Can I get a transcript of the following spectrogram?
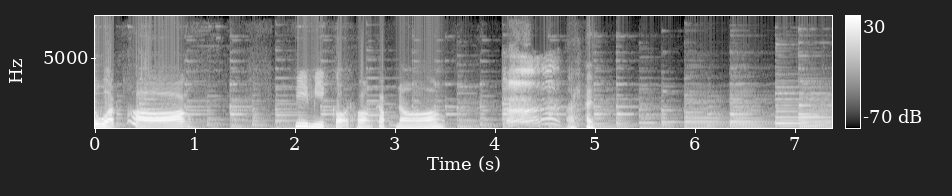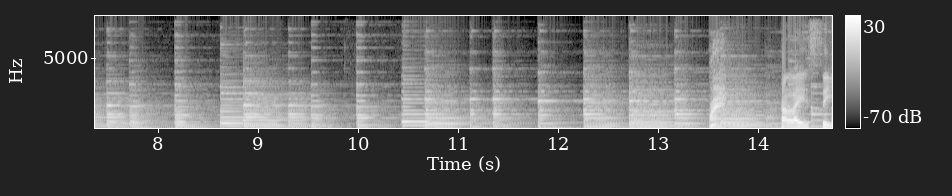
ตัวทอง พี่มีเกาะทองครับน้อง อะไร อะไรสี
